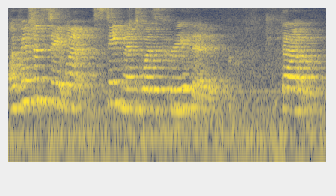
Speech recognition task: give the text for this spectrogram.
a vision statement, statement was created that,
